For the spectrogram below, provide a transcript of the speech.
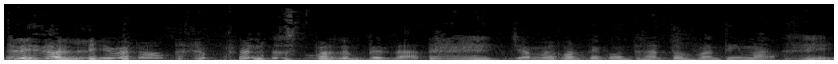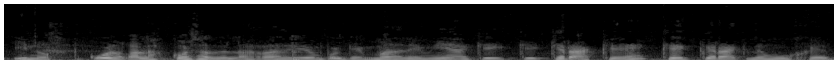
he leído el libro, pero no se puede empezar. Yo mejor te contrato, Fátima, y nos cuelga las cosas de la radio, porque madre mía, qué, qué crack, ¿eh? Qué crack de mujer.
